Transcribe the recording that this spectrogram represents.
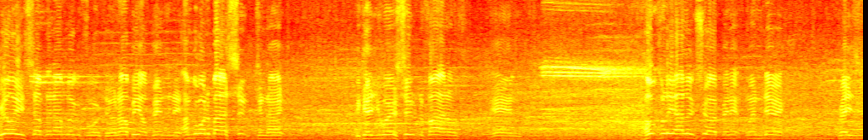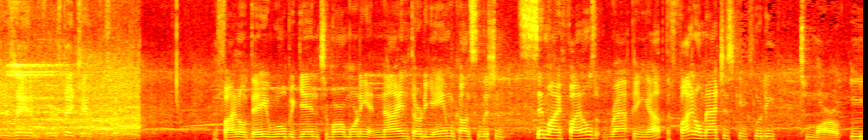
really something I'm looking forward to, and I'll be on pins and needles. I'm going to buy a suit tonight because you wear a suit in the finals, and hopefully I look sharp in it when Derek raises his hand for a state championship. The final day will begin tomorrow morning at 9:30 a.m. Consolation semifinals wrapping up. The final matches concluding tomorrow evening.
